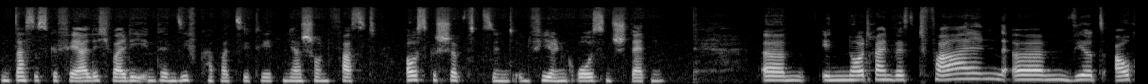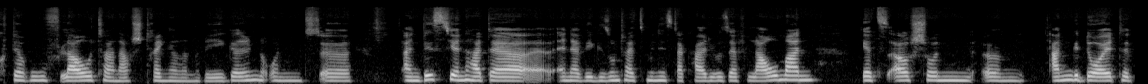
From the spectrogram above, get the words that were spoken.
Und das ist gefährlich, weil die Intensivkapazitäten ja schon fast ausgeschöpft sind in vielen großen Städten. Ähm, in Nordrhein-Westfalen ähm, wird auch der Ruf lauter nach strengeren Regeln und äh, ein bisschen hat der NRW-Gesundheitsminister Karl-Josef Laumann jetzt auch schon ähm, angedeutet,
